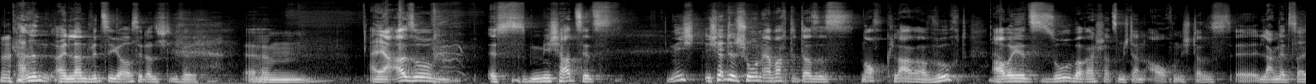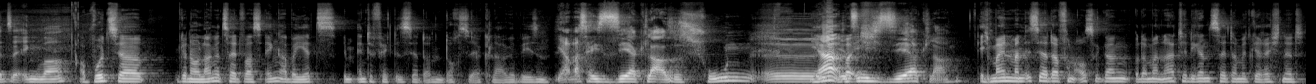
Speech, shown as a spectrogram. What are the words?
Ja. Kann ein Land witziger aussehen als ein Stiefel? Ähm, naja, also es, mich hat es jetzt nicht, ich hätte schon erwartet, dass es noch klarer wird, ja. aber jetzt so überrascht hat es mich dann auch nicht, dass es äh, lange Zeit sehr eng war. Obwohl es ja, genau, lange Zeit war es eng, aber jetzt im Endeffekt ist es ja dann doch sehr klar gewesen. Ja, was heißt sehr klar? Also es ist schon äh, ja, aber nicht sehr klar. Ich meine, man ist ja davon ausgegangen, oder man hat ja die ganze Zeit damit gerechnet,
